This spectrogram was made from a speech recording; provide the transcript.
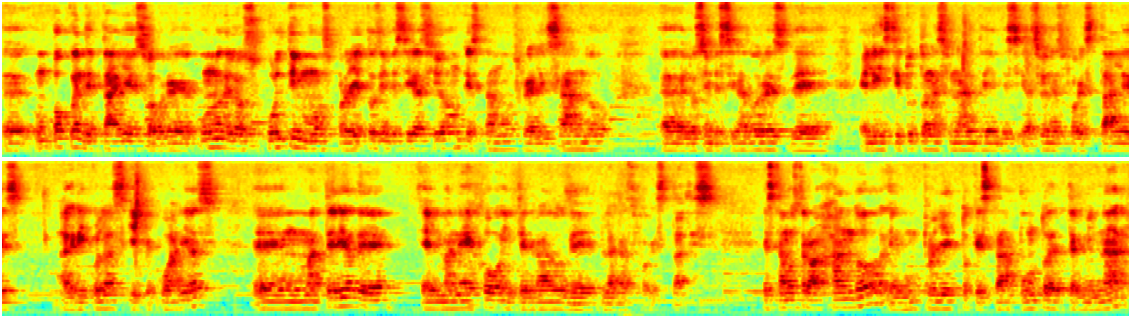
eh, un poco en detalle sobre uno de los últimos proyectos de investigación que estamos realizando eh, los investigadores del el Instituto Nacional de Investigaciones Forestales, Agrícolas y Pecuarias en materia de el manejo integrado de plagas forestales. Estamos trabajando en un proyecto que está a punto de terminar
